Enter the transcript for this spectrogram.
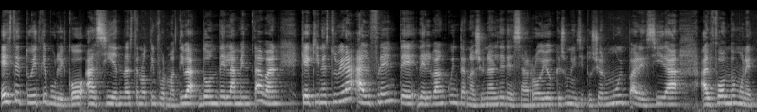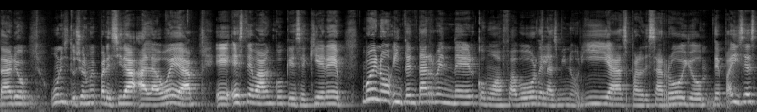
este tuit que publicó Hacienda, esta nota informativa, donde lamentaban que quien estuviera al frente del Banco Internacional de Desarrollo, que es una institución muy parecida al Fondo Monetario, una institución muy parecida a la OEA, eh, este banco que se quiere bueno, intentar vender como a favor de las minorías, para el desarrollo de países,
